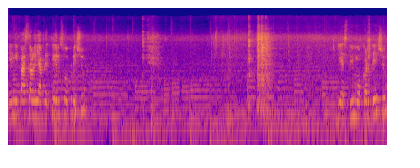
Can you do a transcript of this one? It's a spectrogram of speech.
એની પાછળ આપણે તેલ સોપડીશું. ગેસ ધીમો કરી દઈશું.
